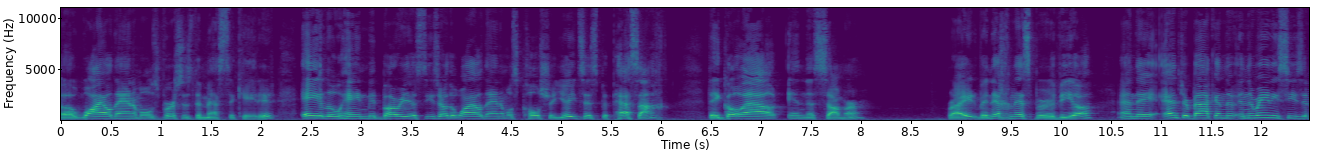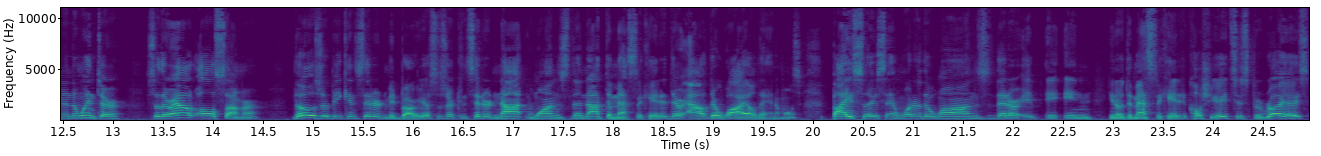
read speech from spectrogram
uh, wild animals versus domesticated? Eluhain midbarios. These are the wild animals. Kolsha yitzis bepesach. They go out in the summer, right? V'nichnes berevia, and they enter back in the in the rainy season in the winter. So they're out all summer. Those would be considered midbarios. Those are considered not ones, they're not domesticated. They're out, they're wild animals. Baisos, and what are the ones that are in, in you know, domesticated? Kol viroyos.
